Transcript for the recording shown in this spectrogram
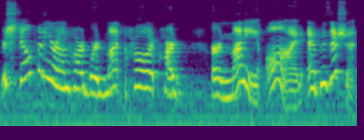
you're still putting your own hard-earned hard, hard money on in a position.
